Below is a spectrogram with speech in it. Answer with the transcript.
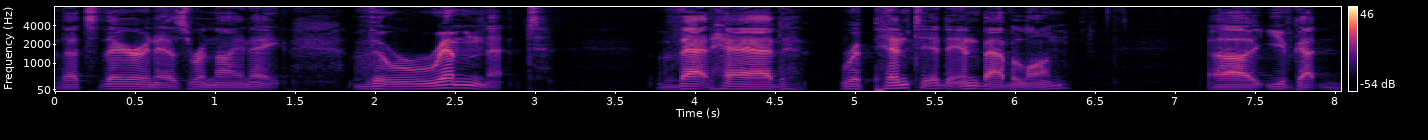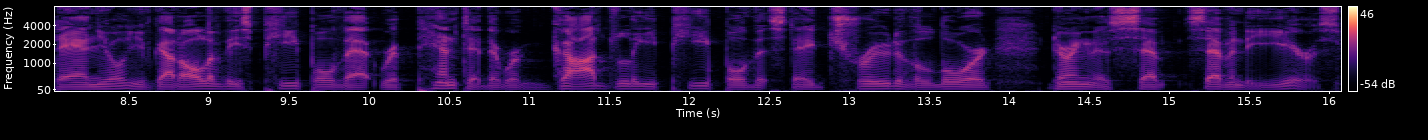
That's there in Ezra 9 8. The remnant that had repented in Babylon. Uh, you've got Daniel. You've got all of these people that repented. There were godly people that stayed true to the Lord during those 70 years.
